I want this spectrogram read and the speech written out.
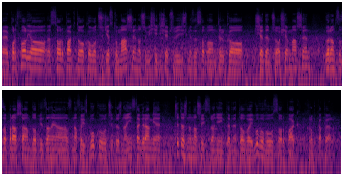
E, Portfolio Sorpak to około 30 maszyn. Oczywiście dzisiaj przywieźliśmy ze sobą tylko 7 czy 8 maszyn. Gorąco zapraszam do odwiedzania nas na Facebooku, czy też na Instagramie, czy też na naszej stronie internetowej www.sorpak.pl.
